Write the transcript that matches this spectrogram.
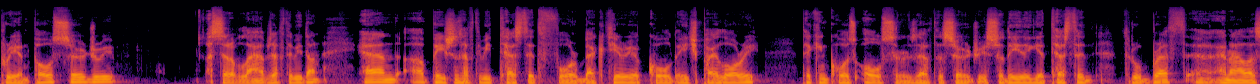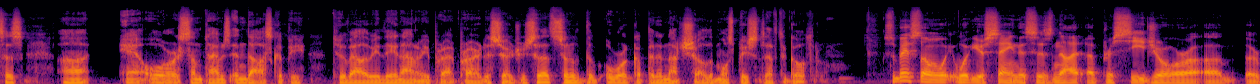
pre and post surgery. A set of labs have to be done, and uh, patients have to be tested for bacteria called H. pylori that can cause ulcers after surgery. So they either get tested through breath uh, analysis uh, or sometimes endoscopy to evaluate the anatomy prior, prior to surgery. So that's sort of the workup in a nutshell that most patients have to go through. So, based on what you're saying, this is not a procedure or, a, a,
